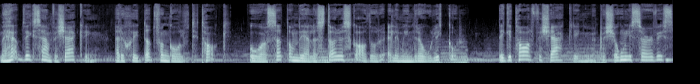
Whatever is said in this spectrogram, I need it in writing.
Med Hedvigs hemförsäkring är du skyddad från golv till tak oavsett om det gäller större skador eller mindre olyckor. Digital försäkring med personlig service,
